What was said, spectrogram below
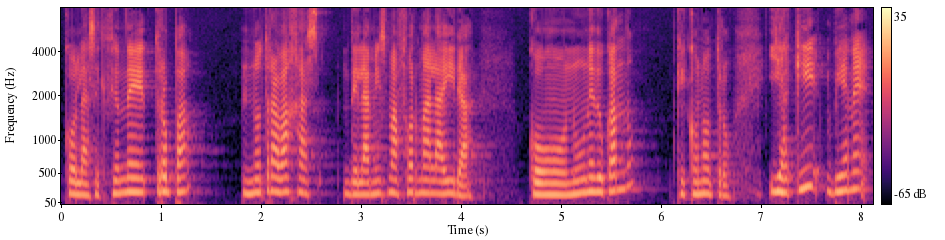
con la sección de tropa, no trabajas de la misma forma la ira con un educando que con otro. Y aquí viene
